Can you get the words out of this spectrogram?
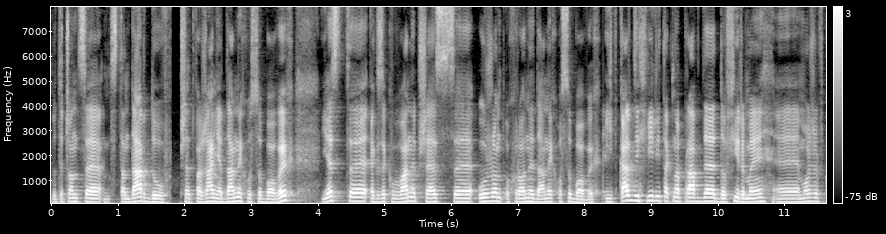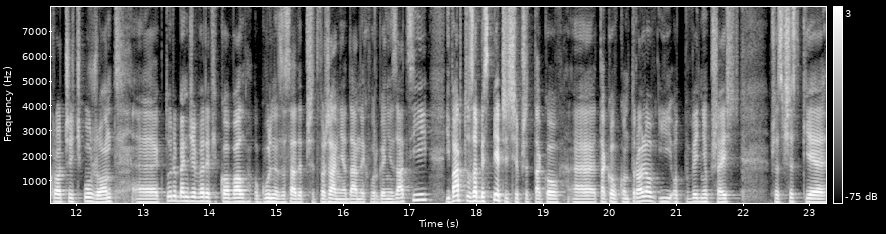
dotyczące standardów przetwarzania danych osobowych jest e, egzekwowany przez e, Urząd Ochrony Danych Osobowych. I w każdej chwili tak naprawdę do firmy e, może wkroczyć urząd, który będzie weryfikował ogólne zasady przetwarzania danych w organizacji i warto zabezpieczyć się przed taką, taką kontrolą i odpowiednio przejść przez wszystkie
